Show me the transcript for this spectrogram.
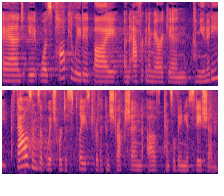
and it was populated by an African American community, thousands of which were displaced for the construction of Pennsylvania Station.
